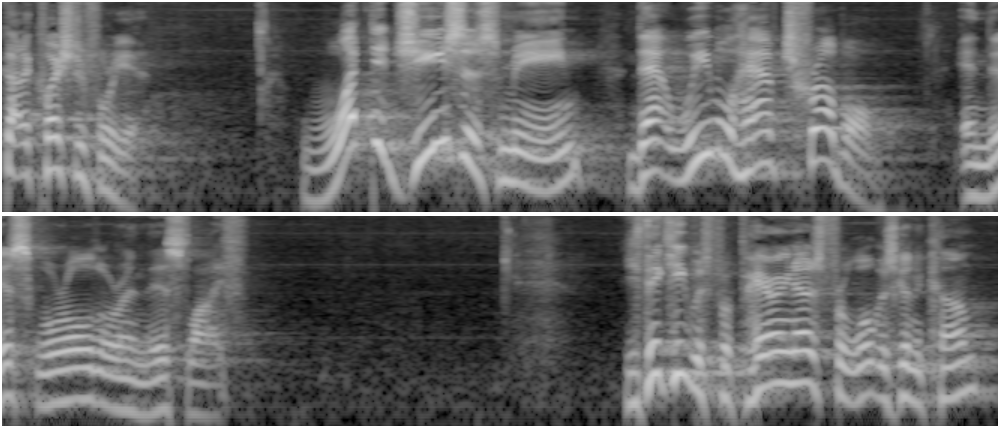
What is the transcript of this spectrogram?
Got a question for you. What did Jesus mean that we will have trouble in this world or in this life? You think he was preparing us for what was going to come?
